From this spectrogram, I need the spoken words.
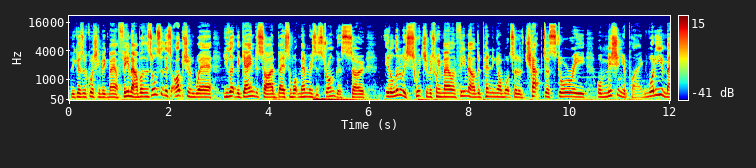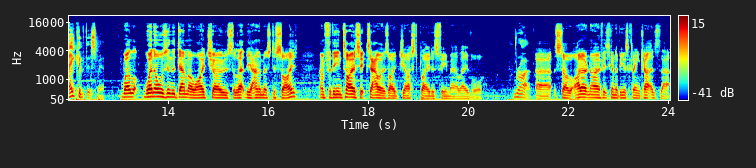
Because of course you can pick male, female, but there's also this option where you let the game decide based on what memories are strongest. So it'll literally switch you between male and female depending on what sort of chapter, story, or mission you're playing. What do you make of this, man? Well, when I was in the demo, I chose to let the Animus decide, and for the entire six hours, I just played as female Eivor. Right. Uh, so I don't know if it's going to be as clean cut as that.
